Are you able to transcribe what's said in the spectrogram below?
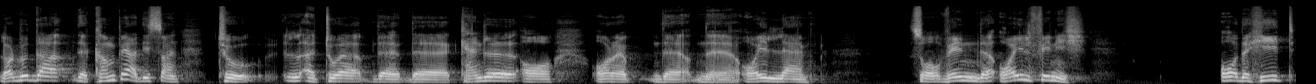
Lord Buddha they compare this one to uh, to a, the the candle or or the the oil lamp. So when the oil finish or the heat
